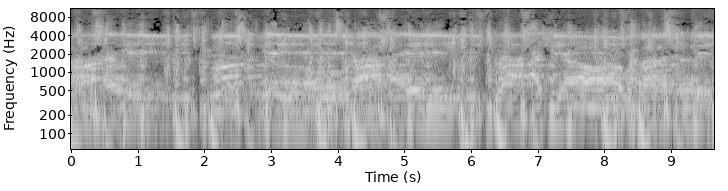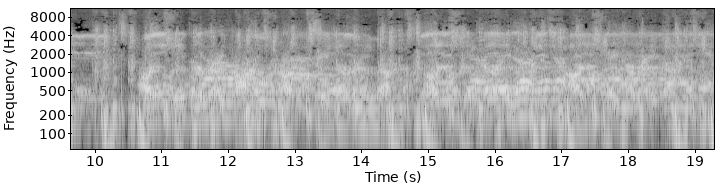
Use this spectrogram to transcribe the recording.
Yeah.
